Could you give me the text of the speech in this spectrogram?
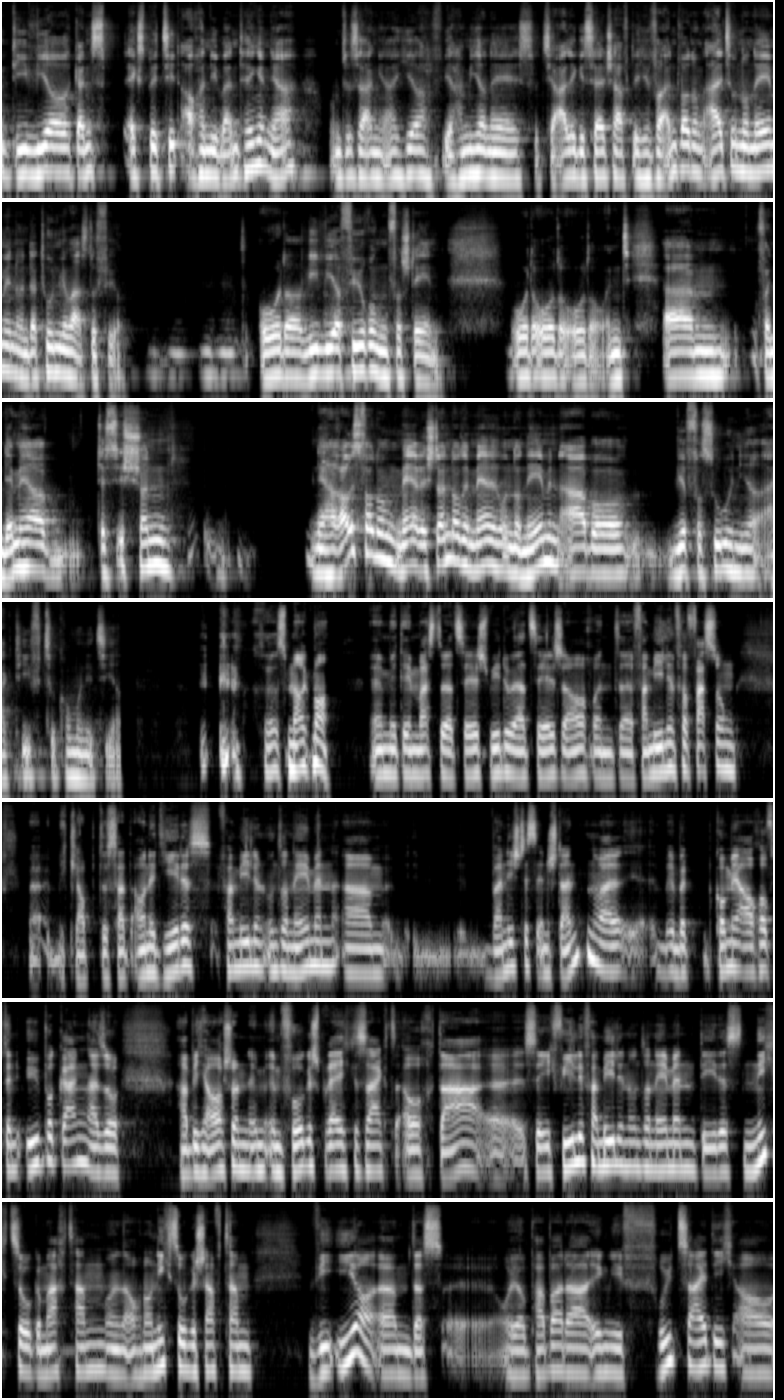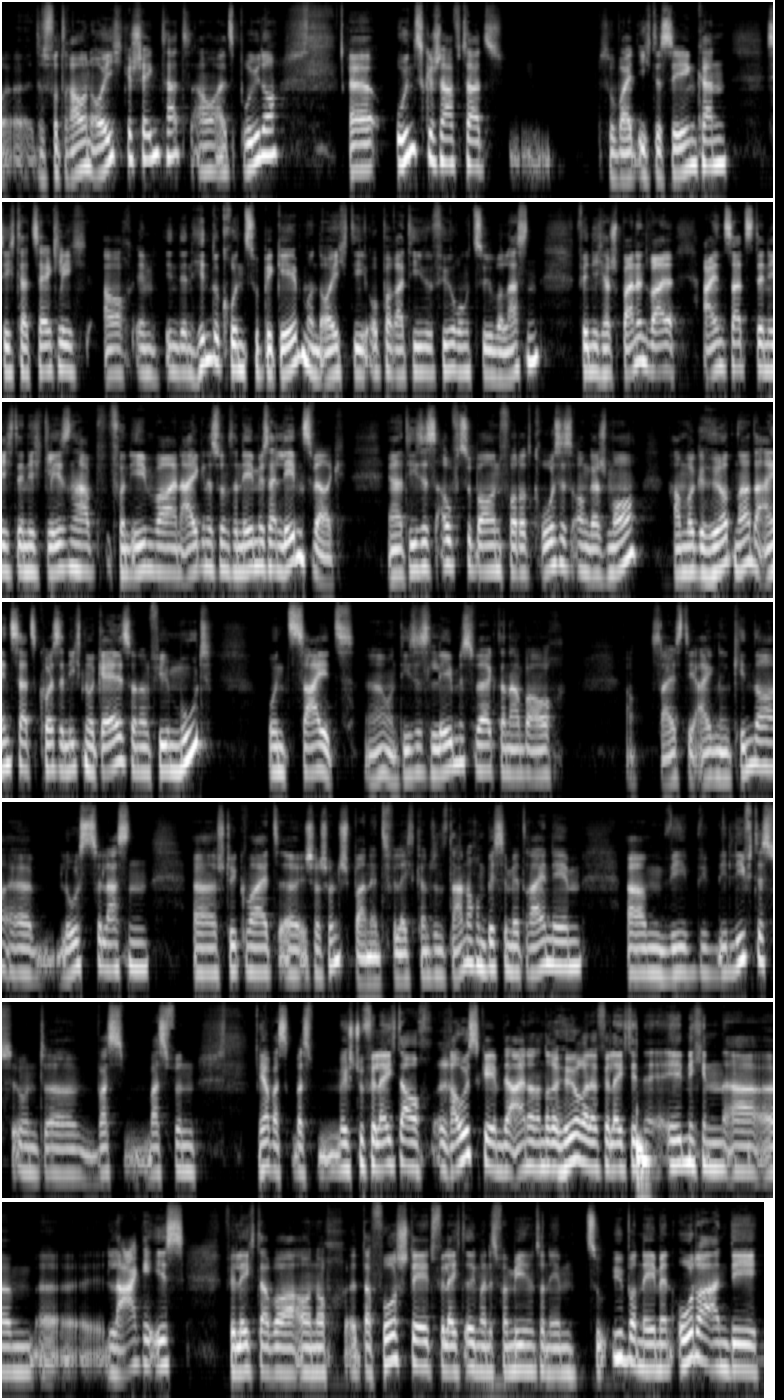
die wir ganz explizit auch an die Wand hängen, ja, um zu sagen, ja, hier, wir haben hier eine soziale, gesellschaftliche Verantwortung als Unternehmen und da tun wir was dafür. Oder wie wir Führung verstehen. Oder, oder, oder. Und ähm, von dem her, das ist schon eine Herausforderung, mehrere Standorte, mehrere Unternehmen, aber wir versuchen hier aktiv zu kommunizieren. Also das merkt man äh, mit dem, was du erzählst, wie du erzählst auch und äh, Familienverfassung ich glaube, das hat auch nicht jedes Familienunternehmen. Ähm, wann ist das entstanden? Weil wir kommen ja auch auf den Übergang. Also habe ich auch schon im, im Vorgespräch gesagt, auch da äh, sehe ich viele Familienunternehmen, die das nicht so gemacht haben und auch noch nicht so geschafft haben, wie ihr, ähm, dass äh, euer Papa da irgendwie frühzeitig auch äh, das Vertrauen euch geschenkt hat, auch als Brüder, äh, uns geschafft hat, soweit ich das sehen kann, sich tatsächlich auch im, in den Hintergrund zu begeben und euch die operative Führung zu überlassen. Finde ich ja spannend, weil ein Satz, den ich, den ich gelesen habe von ihm, war, ein eigenes Unternehmen ist ein Lebenswerk. Ja, dieses aufzubauen fordert großes Engagement, haben wir gehört. Ne? Der Einsatz kostet nicht nur Geld, sondern viel Mut und Zeit. Ja? Und dieses Lebenswerk dann aber auch sei es die eigenen Kinder äh, loszulassen, äh, Stück weit, äh, ist ja schon spannend. Vielleicht kannst du uns da noch ein bisschen mit reinnehmen. Ähm, wie, wie, wie lief das und äh, was, was für ein, ja, was, was möchtest du vielleicht auch rausgeben? Der ein oder andere Hörer, der vielleicht in einer ähnlichen äh, ähm, äh, Lage ist, vielleicht aber auch noch davor steht, vielleicht irgendwann das Familienunternehmen zu übernehmen oder an die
